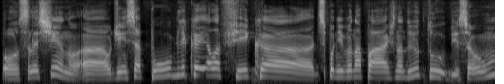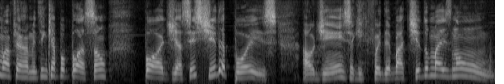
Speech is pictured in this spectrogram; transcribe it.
Ô Celestino, a audiência é pública e ela fica disponível na página do YouTube. Isso é uma ferramenta em que a população pode assistir depois a audiência que foi debatido, mas não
